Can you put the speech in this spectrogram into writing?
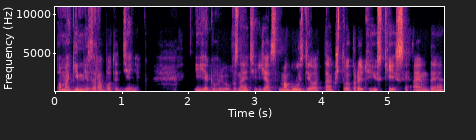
помоги мне заработать денег. И я говорю, вы знаете, я могу сделать так, что вы пройдете cases AMD,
